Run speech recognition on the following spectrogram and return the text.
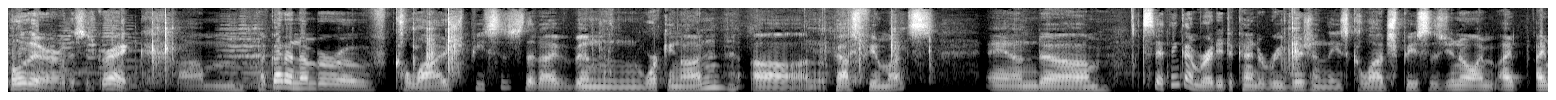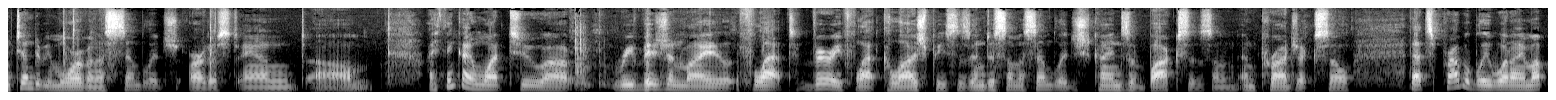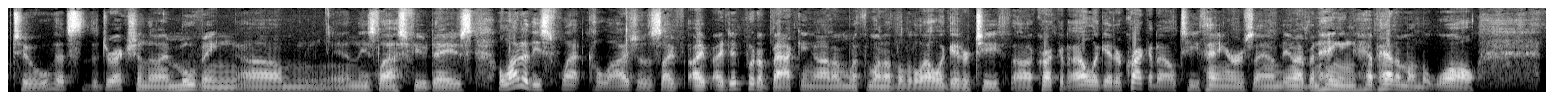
Hello there, this is Greg. Um, I've got a number of collage pieces that I've been working on uh, in the past few months, and um, I think I'm ready to kind of revision these collage pieces. You know, I'm I, I tend to be more of an assemblage artist, and um, I think I want to uh, revision my flat, very flat collage pieces into some assemblage kinds of boxes and, and projects. So that's probably what I'm up to. That's the direction that I'm moving um, in these last few days. A lot of these flat collages, I've, I, I did put a backing on them with one of the little alligator teeth, uh, crocodile, alligator crocodile teeth hangers, and you know I've been hanging, have had them on the wall,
